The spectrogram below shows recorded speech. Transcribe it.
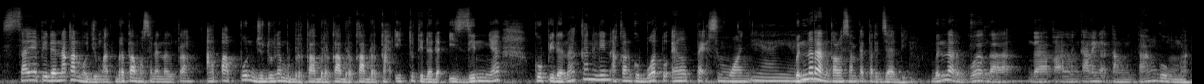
saya pidanakan. Mau jumat berkah mau senin berkah apa pun judulnya mau berkah berkah berkah berkah itu tidak ada izinnya. Ku pidanakan lin akan ku buat tuh LP semuanya. Iya, iya. beneran kalau sampai terjadi. Bener gue nggak nggak kaleng-kaleng nggak tanggung tanggung mah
